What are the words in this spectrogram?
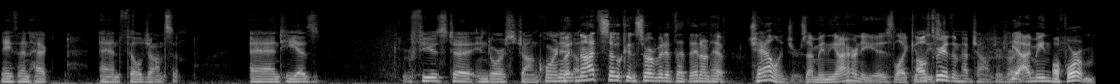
Nathan Hecht, and Phil Johnson. And he has refused to endorse John Cornyn. but not so conservative that they don't have challengers. I mean, the irony is like All least- three of them have challengers, right? Yeah, I mean, All four of them.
